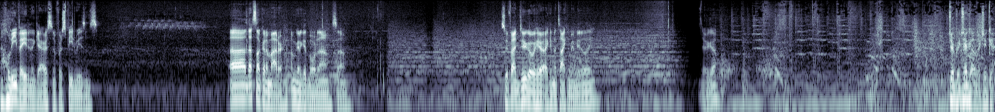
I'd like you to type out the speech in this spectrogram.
I'll leave 8 in the garrison for speed reasons. Uh, that's not gonna matter. I'm gonna get more now, so... So if I do go here, I can attack him immediately. There you go. Jugga jugga jugga.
